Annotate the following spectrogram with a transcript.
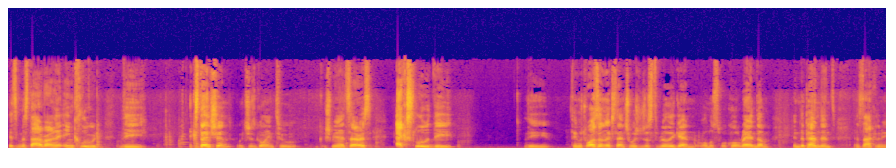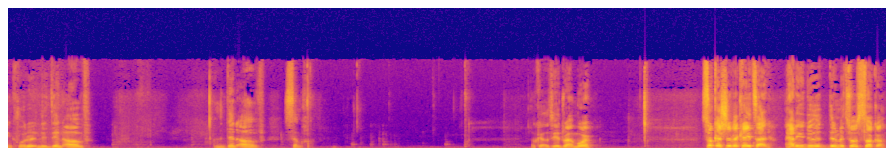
it's mistavar to include the extension, which is going to Shmini Atzeres, exclude the the thing which wasn't an extension, which is just really again almost we'll call it random, independent. And it's not going to be included in the din of in the din of simcha. Okay, let's see a drop more. Sukkah Shiva Ketzad. How do you do the, the mitzvah of Sukkah?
